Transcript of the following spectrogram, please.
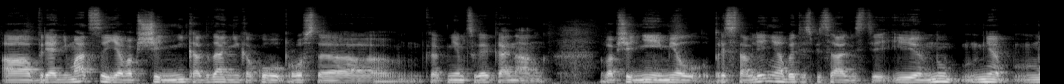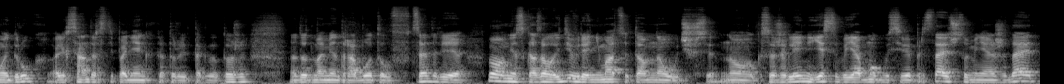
А в реанимации я вообще никогда никакого просто, как немцы говорят, кайнанг вообще не имел представления об этой специальности. И, ну, мне мой друг Александр Степаненко, который тогда тоже на тот момент работал в центре, ну, он мне сказал, иди в реанимацию, там научишься. Но, к сожалению, если бы я мог бы себе представить, что меня ожидает,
